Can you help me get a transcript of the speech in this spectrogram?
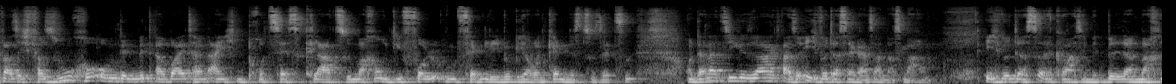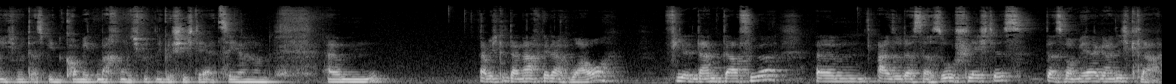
was ich versuche, um den Mitarbeitern eigentlich einen Prozess klar zu machen und die vollumfänglich wirklich auch in Kenntnis zu setzen. Und dann hat sie gesagt, also ich würde das ja ganz anders machen. Ich würde das äh, quasi mit Bildern machen, ich würde das wie ein Comic machen und ich würde eine Geschichte erzählen. Und ähm, habe ich danach gedacht, wow, vielen Dank dafür. Ähm, also, dass das so schlecht ist, das war mir ja gar nicht klar.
